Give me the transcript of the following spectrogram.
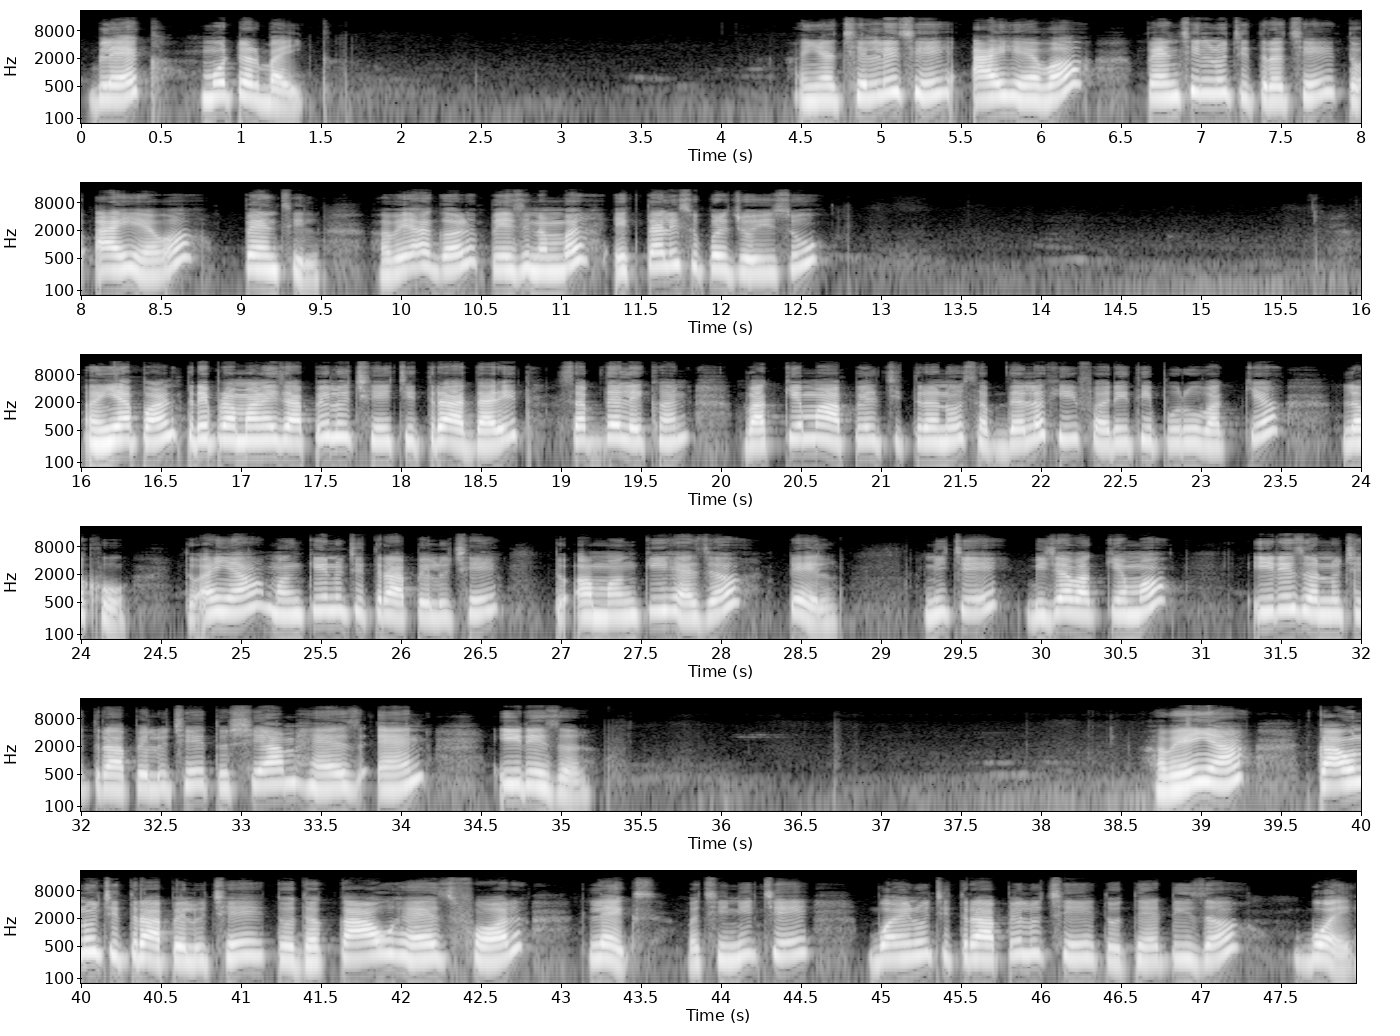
black motor bike અહીંયા છેલ્લે છે આઈ હેવ અ પેન્સિલનું ચિત્ર છે, તો આઈ હેવ અ પેન્સિલ હવે આગળ પેજ નંબર એકતાલીસ ઉપર જોઈશું. અહીંયા પણ તે પ્રમાણે જ આપેલું છે, ચિત્ર આધારિત શબ્દલેખન વાક્યમાં આપેલ ચિત્રનો શબ્દ લખી ફરીથી પૂરું વાક્ય લખો. તો અહીંયા મંકીનું ચિત્ર આપેલું છે. તો a monkey has a tail નીચે બીજા વાક્યમાં ઇરેઝરનું ચિત્ર આપેલું છે. તો શ્યામ હેઝ એન ઇરેઝર હવે અહીંયા કાઉનું ચિત્ર આપેલું છે, તો the cow has four legs પછી નીચે બોયનું ચિત્ર આપેલું છે, તો ધેટ ઇઝ અ બોય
